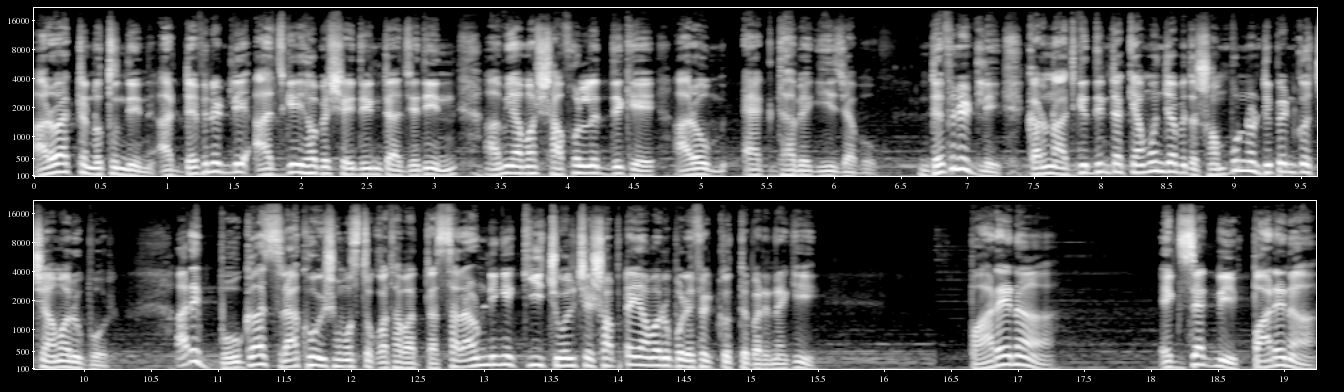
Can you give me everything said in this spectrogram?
আরও একটা নতুন দিন, আর ডেফিনেটলি আজকেই হবে সেই দিনটা যেদিন আমি আমার সাফল্যের দিকে আরও এক ধাপ এগিয়ে যাব। ডেফিনেটলি কারণ আজকের দিনটা কেমন যাবে তা সম্পূর্ণ ডিপেন্ড করছে আমার উপর। আরে বোগাস রাখো ওই সমস্ত কথাবার্তা সারাউন্ডিংয়ে কী চলছে সবটাই আমার উপর এফেক্ট করতে পারে নাকি? পারে না। এক্স্যাক্টলি পারে না।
